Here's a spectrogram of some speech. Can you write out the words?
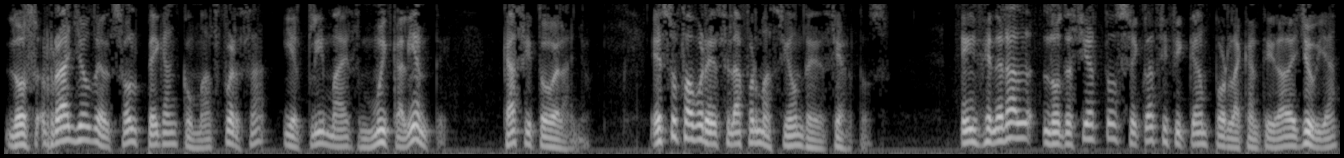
los rayos del sol pegan con más fuerza y el clima es muy caliente, casi todo el año. Eso favorece la formación de desiertos. En general, los desiertos se clasifican por la cantidad de lluvia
